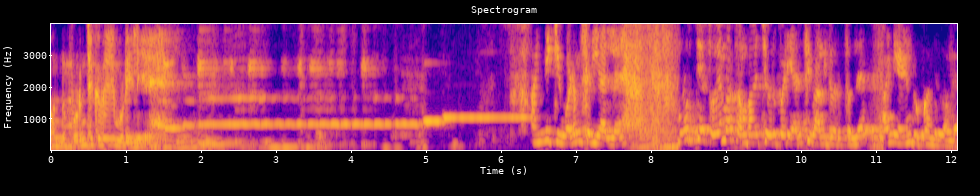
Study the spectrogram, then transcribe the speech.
ஒன்னு புரிஞ்சுக்கவே முடியலையே. அன்னைக்கு உடம்பு சரியா இல்ல மூர்த்திய சுயமா சம்பாதிச்சு ஒரு படி அரிசி வாங்கிட்டு வர சொல்லு அண்ணி எழுந்து உட்காந்துருவாங்க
